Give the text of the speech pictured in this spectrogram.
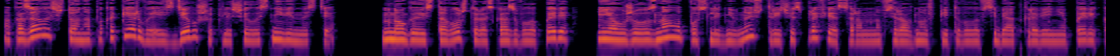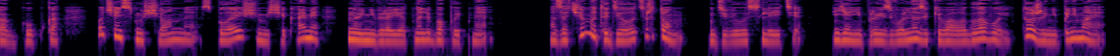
Оказалось, что она пока первая из девушек лишилась невинности. Многое из того, что рассказывала Перри, я уже узнала после дневной встречи с профессором, но все равно впитывала в себя откровение Перри как губка, очень смущенная, с пылающими щеками, но и невероятно любопытная. «А зачем это делать ртом?» — удивилась Лейти. Я непроизвольно закивала головой, тоже не понимая.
